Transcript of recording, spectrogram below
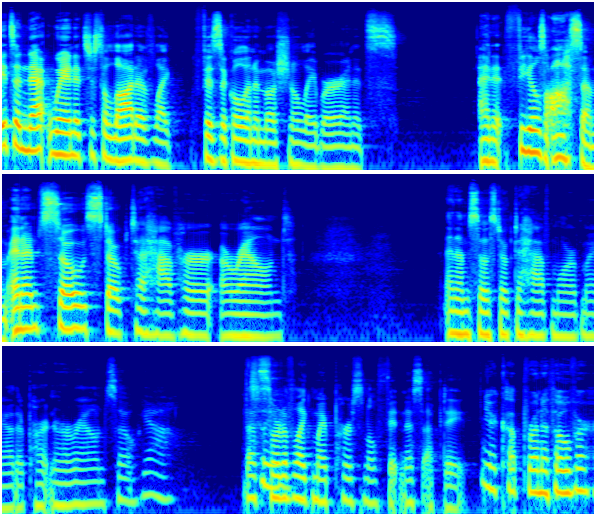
it's a net win. It's just a lot of like physical and emotional labor and it's and it feels awesome. And I'm so stoked to have her around. And I'm so stoked to have more of my other partner around. So yeah. That's So sort of like my personal fitness update. Your cup runneth over.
